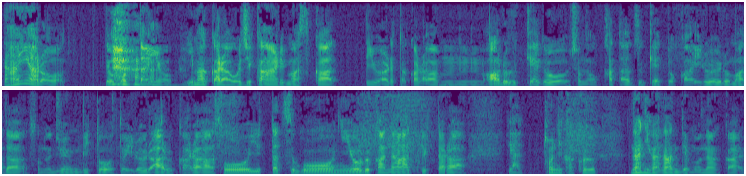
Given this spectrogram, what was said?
なんやろうって思ったんよ。今からお時間ありますかってって言われたから、うん、あるけど、その片付けとかいろいろまだ、その準備等々いろいろあるから、そういった都合によるかなって言ったら、いや、とにかく、何が何でもなんか、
